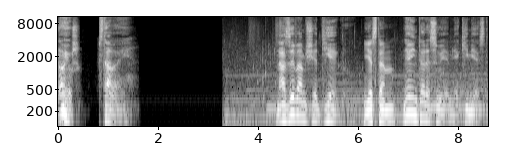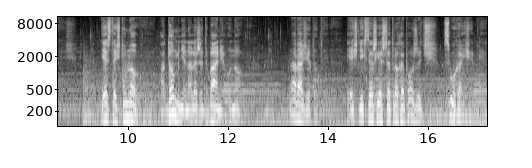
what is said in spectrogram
No już, wstawaj. Nazywam się Diego. Jestem. Nie interesuje mnie, kim jesteś. Jesteś tu nowy, a do mnie należy dbanie o nowych. Na razie to tyle. Jeśli chcesz jeszcze trochę pożyć, słuchaj się mnie.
